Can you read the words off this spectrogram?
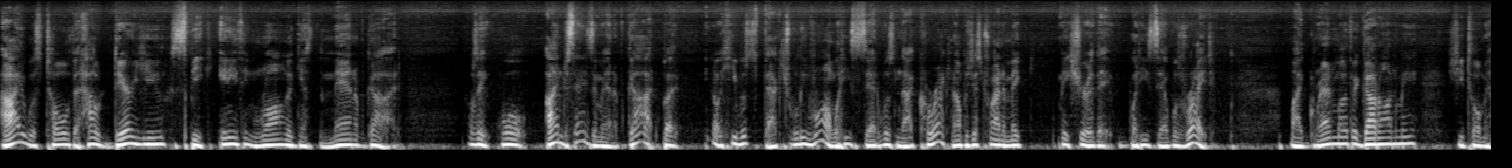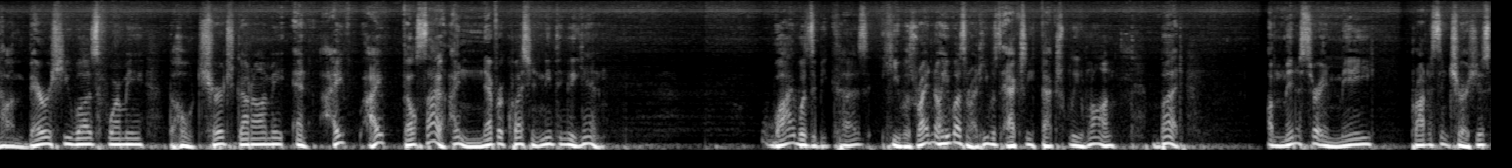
I was told that, how dare you speak anything wrong against the man of God? I was like, well, I understand he's a man of God, but, you know, he was factually wrong. What he said was not correct. And I was just trying to make make sure that what he said was right. My grandmother got on me. She told me how embarrassed she was for me. The whole church got on me, and I, I fell silent. I never questioned anything again. Why was it because he was right? No, he wasn't right. He was actually factually wrong. But a minister in many Protestant churches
